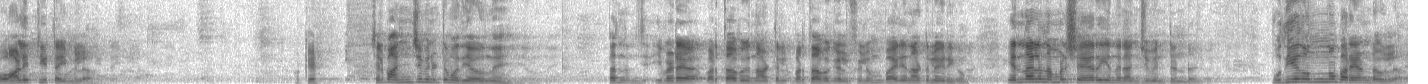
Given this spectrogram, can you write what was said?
ക്വാളിറ്റി ടൈമിലാണ് ഓക്കെ ചിലപ്പോൾ അഞ്ച് മിനിറ്റ് മതിയാവുന്നേ. ഇപ്പം ഇവിടെ ഭർത്താവ് നാട്ടിൽ ഭർത്താവ് ഗൾഫിലും ഭാര്യ നാട്ടിലും ആയിരിക്കും. എന്നാലും നമ്മൾ ഷെയർ ചെയ്യുന്നൊരു അഞ്ച് മിനിറ്റ് ഉണ്ട്. പുതിയതൊന്നും പറയാനുണ്ടാവില്ല.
